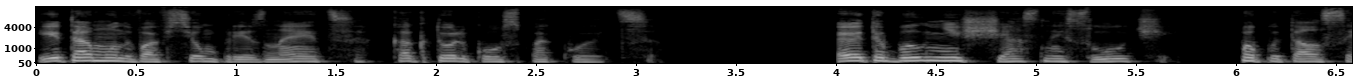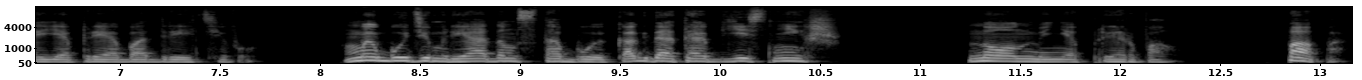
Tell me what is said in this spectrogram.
и там он во всем признается, как только успокоится. Это был несчастный случай, попытался я приободрить его. Мы будем рядом с тобой, когда ты объяснишь. Но он меня прервал. «Папа,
